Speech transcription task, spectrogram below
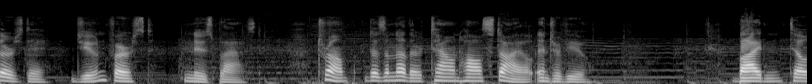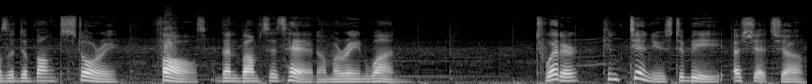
Thursday, June 1st, News Blast. Trump does another town hall style interview. Biden tells a debunked story, falls, then bumps his head on Marine One. Twitter continues to be a shit show.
